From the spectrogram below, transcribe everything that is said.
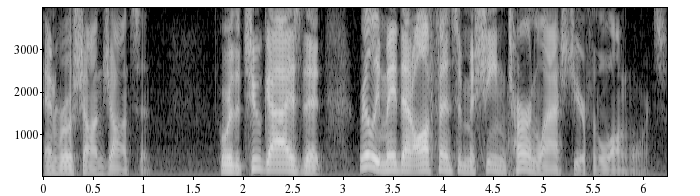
and Roschon Johnson, who are the two guys that really made that offensive machine turn last year for the Longhorns.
